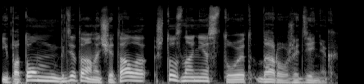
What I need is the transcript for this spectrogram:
И потом где-то она читала, что знания стоят дороже денег.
